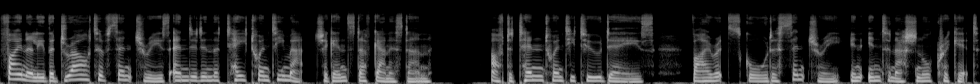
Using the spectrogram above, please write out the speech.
Finally, the drought of centuries ended in the T20 match against Afghanistan. After 1022 days, Virat scored a century in international cricket.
